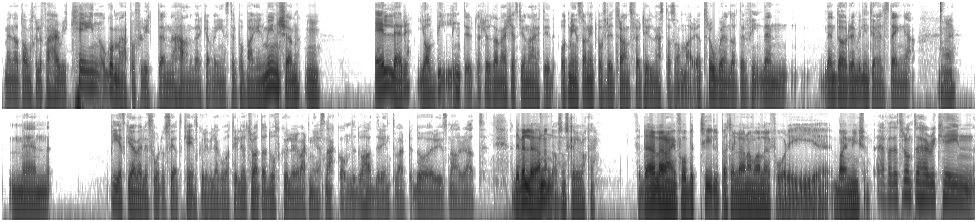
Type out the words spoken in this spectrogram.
Men att de skulle få Harry Kane att gå med på flytten när han verkar vara inställd på Bayern München Mm. Eller, jag vill inte utesluta Manchester United, åtminstone inte på fri transfer till nästa sommar. Jag tror ändå att det fin- den, den dörren vill inte jag helt stänga. Nej. Men PSG har väldigt svårt att se att Kane skulle vilja gå till. Jag tror att då skulle det varit mer snack om det. Då hade det inte varit, då är det ju snarare att Det är väl lönen då som skulle locka. För där lär han ju få betydligt bättre lön än vad han lär får i eh, Bayern München. För att jag tror inte Harry Kane,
